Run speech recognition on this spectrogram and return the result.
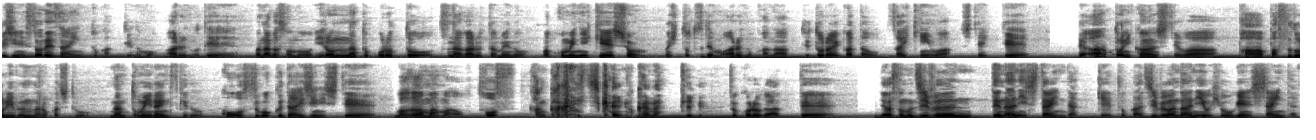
ビジネスとデザインとかっていうのもあるので、まあなんかそのいろんなところと繋がるための、まあコミュニケーションの一つでもあるのかなっていう捉え方を最近はしていて、で、アートに関しては、パーパスドリブンなのかちょっと何とも言えないんですけど、こうすごく大事にして、わがままを通す感覚に近いのかなっていうところがあって、ではその自分って何したいんだっけとか、自分は何を表現したいんだっ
